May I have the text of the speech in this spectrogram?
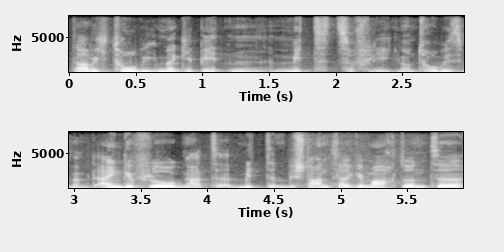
da habe ich Tobi immer gebeten, mitzufliegen. Und Tobi ist immer mit eingeflogen, hat mit einen Bestandteil gemacht und äh,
